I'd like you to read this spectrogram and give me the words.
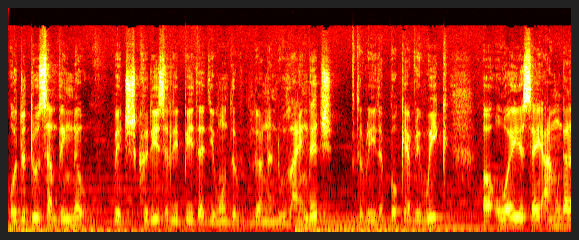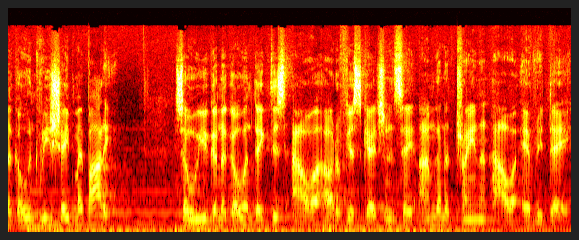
or to do something new, which could easily be that you want to learn a new language, to read a book every week, or, or you say, I'm gonna go and reshape my body. So you're gonna go and take this hour out of your schedule and say, I'm gonna train an hour every day.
